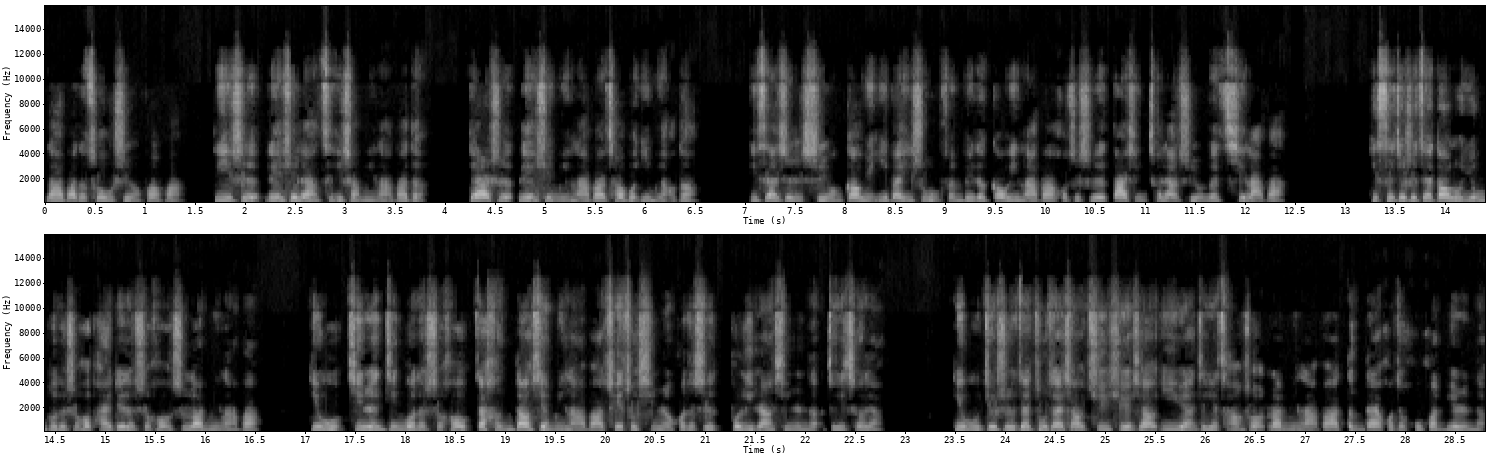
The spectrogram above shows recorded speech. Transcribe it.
喇叭的错误使用方法：第一是连续两次以上鸣喇叭的；第二是连续鸣喇叭超过一秒的；第三是使用高于一百一十五分贝的高音喇叭或者是大型车辆使用的气喇叭；第四就是在道路拥堵的时候排队的时候是乱鸣喇叭；第五，行人经过的时候在横道线鸣喇叭催促行人或者是不礼让行人的这些车辆。第五，就是在住宅小区、学校、医院这些场所乱鸣喇叭、等待或者呼唤别人的。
